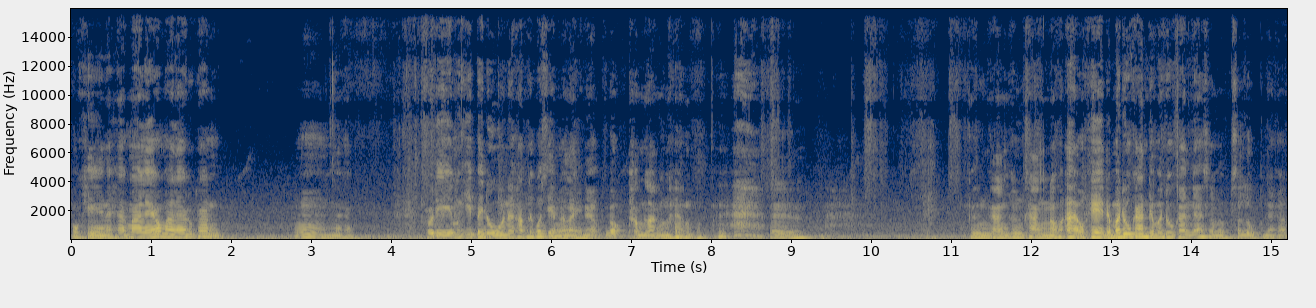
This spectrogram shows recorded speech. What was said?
โอเคนะฮะมาแล้วมาแล้วทุกท่าน อืมนะครับพอดีเมื่อกี้ไปดูนะครับนึกว่าเสียงอะไรนะครับนกทำรังนะครับเออครึ่งข้างครึ่งข้างเนาะอะโอเคเดี๋ยวมาดูกันเดี๋ยวมาดูกันนะสำหรับสรุปนะครับ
